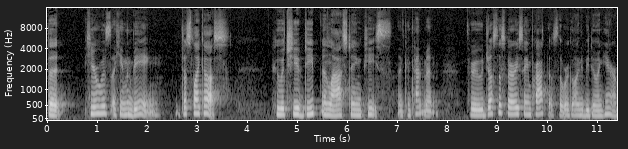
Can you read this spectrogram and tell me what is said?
That here was a human being, just like us, who achieve deep and lasting peace and contentment through just this very same practice that we're going to be doing here.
